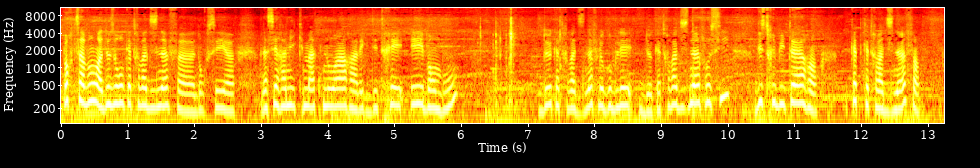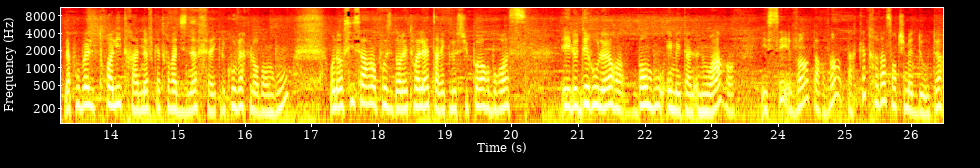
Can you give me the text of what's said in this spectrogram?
porte-savon à 2,99€, euh, donc c'est euh, la céramique mat noire avec des traits et bambou. 2,99€. Le gobelet 2,99€ aussi. Distributeur 4,99€. La poubelle 3 litres à 9,99€ avec le couvercle en bambou. On a aussi ça posé dans les toilettes avec le support brosse et le dérouleur bambou et métal noir. Et c'est 20 par 20 par 80 cm de hauteur.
